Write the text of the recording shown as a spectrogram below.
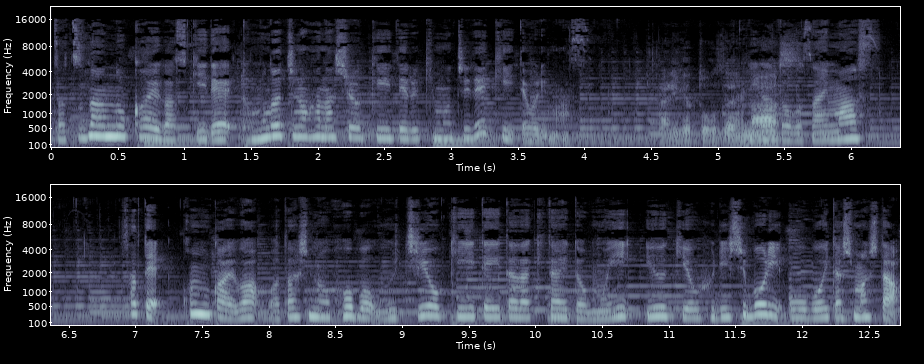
雑談の会が好きで、友達の話を聞いている気持ちで聞いております。ありがとうございありがとうごますざいます。さて、今回は私のほぼ愚痴を聞いていただきたいと思い、勇気を振り絞り応募いたしました。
